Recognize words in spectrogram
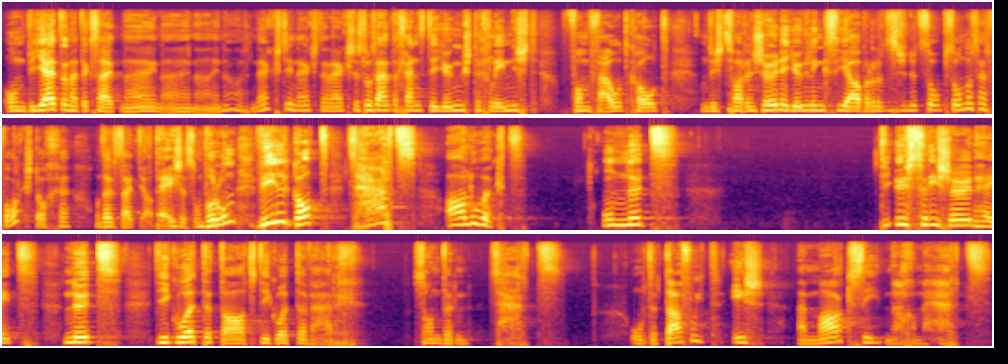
Und bei jedem hat er gesagt, nein, nein, nein, no, nächste, nächste, nächste. Schlussendlich haben sie den jüngsten, kleinsten vom Feld geholt. Und ist zwar ein schöner Jüngling gewesen, aber das ist nicht so besonders hervorgestochen. Und er hat gesagt, ja, der ist es. Und warum? Weil Gott das Herz anschaut. Und nicht die äußere Schönheit, nicht die guten Tat, die guten Werke, sondern das Herz. Oder David ist ein Mann nach dem Herz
